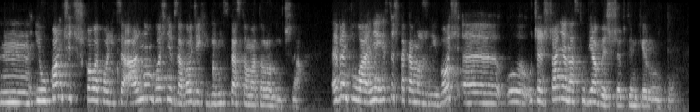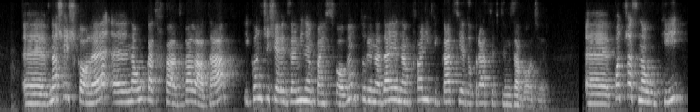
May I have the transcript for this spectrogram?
mm, i ukończyć szkołę policealną właśnie w zawodzie higienistka stomatologiczna. Ewentualnie jest też taka możliwość e, uczęszczania na studia wyższe w tym kierunku. E, W naszej szkole e, nauka trwa dwa lata i kończy się egzaminem państwowym, który nadaje nam kwalifikacje do pracy w tym zawodzie. E, Podczas nauki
